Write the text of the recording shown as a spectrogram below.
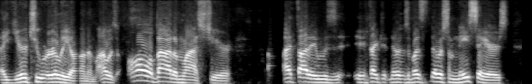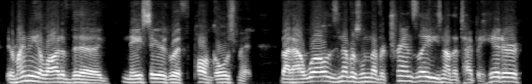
a year too early on him. I was all about him last year. I thought it was in fact there was there were some naysayers. It reminded me a lot of the naysayers with Paul Goldschmidt about how well his numbers will never translate. He's not the type of hitter.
